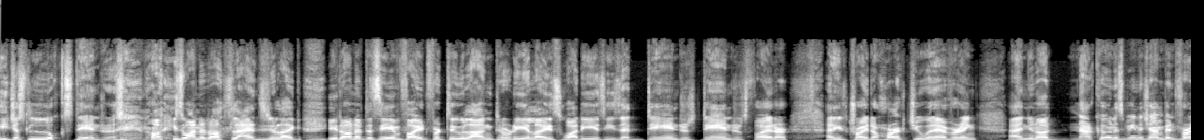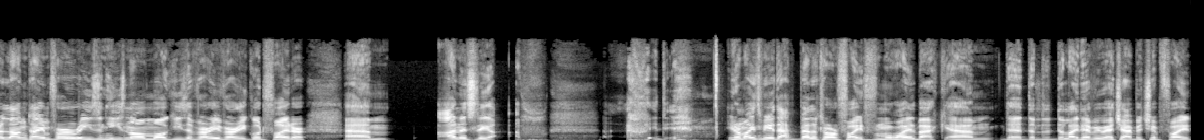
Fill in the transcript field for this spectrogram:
he just looks dangerous. You know, he's one of those lads you're like, you don't have to see him fight for too long to realize what he is. He's a dangerous, dangerous fighter, and he'll try to hurt you with everything. And you know, Narkun has been a champion for a long time for a reason. He's no mug. He's a very, very good fighter. Um, honestly. It, it reminds me of that Bellator fight from a while back, um, the, the the light heavyweight championship fight,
